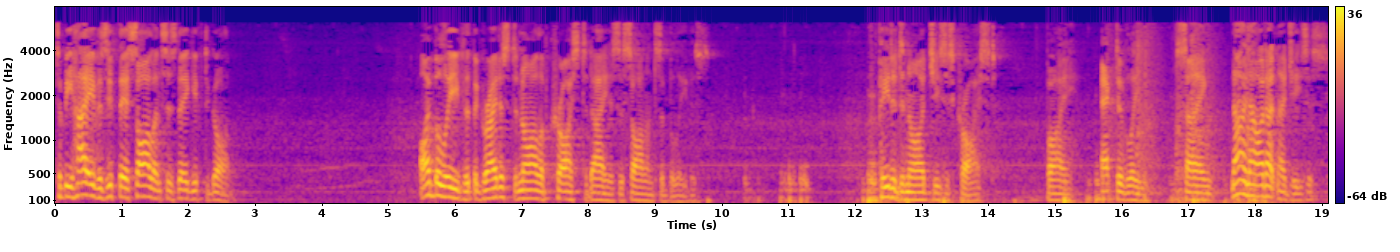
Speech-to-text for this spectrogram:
to behave as if their silence is their gift to God. I believe that the greatest denial of Christ today is the silence of believers. Peter denied Jesus Christ by actively saying, No, no, I don't know Jesus.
